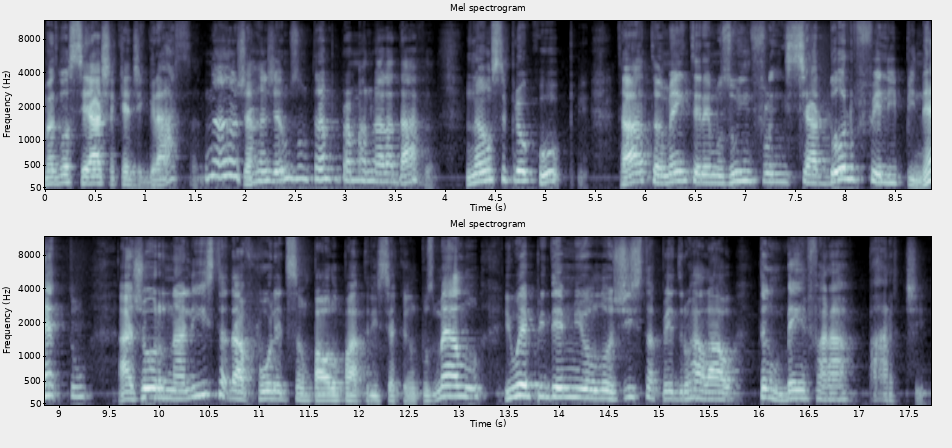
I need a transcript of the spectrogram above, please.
Mas você acha que é de graça? Não, já arranjamos um trampo para Manuela Dávila. Não se preocupe. Tá? Também teremos o influenciador Felipe Neto, a jornalista da Folha de São Paulo Patrícia Campos Melo e o epidemiologista Pedro Halal também fará parte.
